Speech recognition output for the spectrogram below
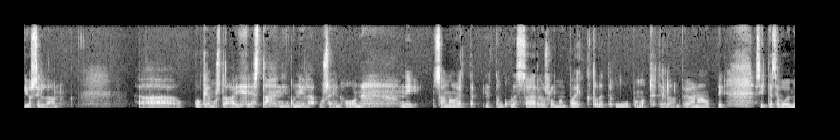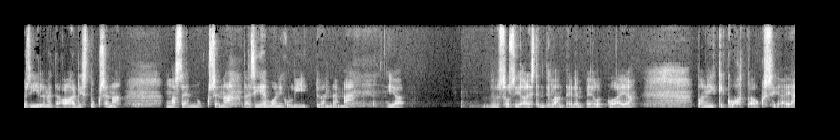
jos sillä on ää, kokemusta aiheesta, niin kuin niillä usein on, niin sanoo, että nyt on kuule sairausloman paikka, te olette uupunut, teillä on burnoutti. Sitten se voi myös ilmetä ahdistuksena, masennuksena tai siihen voi niinku liittyä nämä. Ja sosiaalisten tilanteiden pelkoa ja paniikkikohtauksia ja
